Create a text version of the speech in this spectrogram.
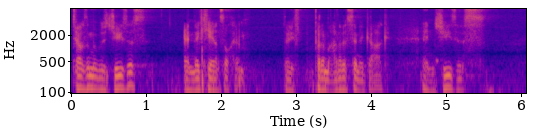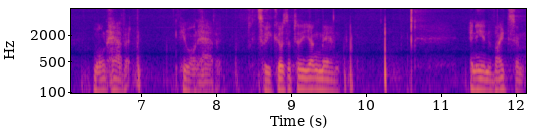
tells them it was Jesus, and they cancel him. They put him out of the synagogue. And Jesus won't have it. He won't have it. So he goes up to the young man and he invites him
